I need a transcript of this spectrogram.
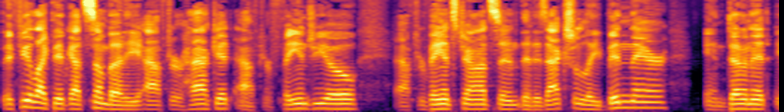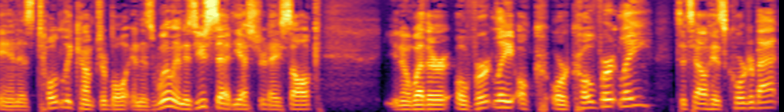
They feel like they've got somebody after Hackett, after Fangio, after Vance Joseph that has actually been there and done it and is totally comfortable and is willing, as you said yesterday, Salk, you know, whether overtly or, or covertly to tell his quarterback,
